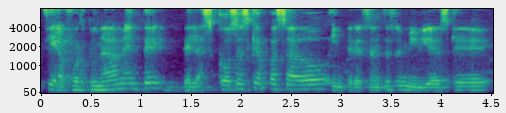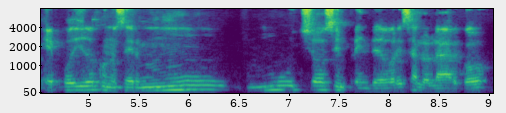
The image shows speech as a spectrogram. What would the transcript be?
sí, afortunadamente de las cosas que han pasado interesantes en mi vida es que he podido conocer muchos emprendedores a lo largo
